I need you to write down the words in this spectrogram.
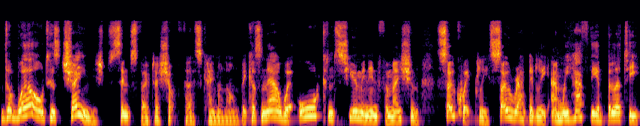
the world has changed since photoshop first came along because now we're all consuming information so quickly so rapidly and we have the ability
